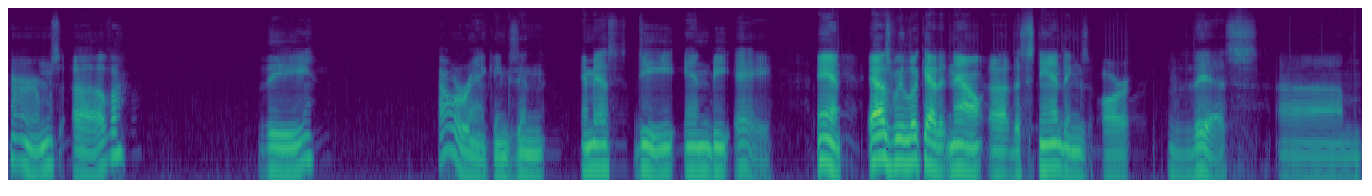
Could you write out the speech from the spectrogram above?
terms of the power rankings in MSD NBA. And as we look at it now, uh, the standings are this. Um,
